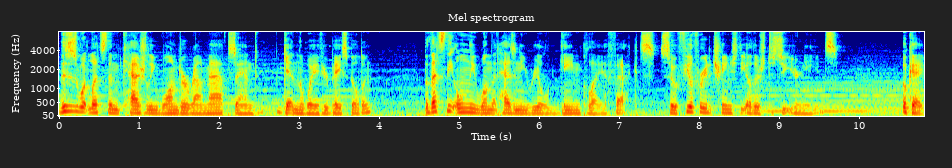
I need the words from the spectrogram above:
This is what lets them casually wander around maps and get in the way of your base building. But that's the only one that has any real gameplay effects, so feel free to change the others to suit your needs. Okay,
